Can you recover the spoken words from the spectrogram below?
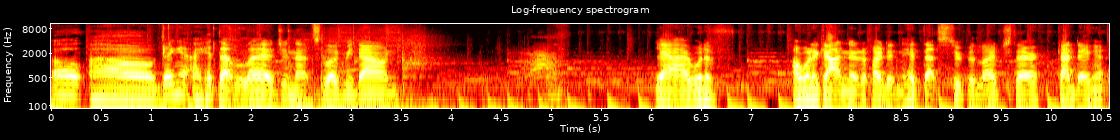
Oh, oh, dang it, I hit that ledge and that slowed me down. Yeah, I would have I would have gotten it if I didn't hit that stupid ledge there. God dang it.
